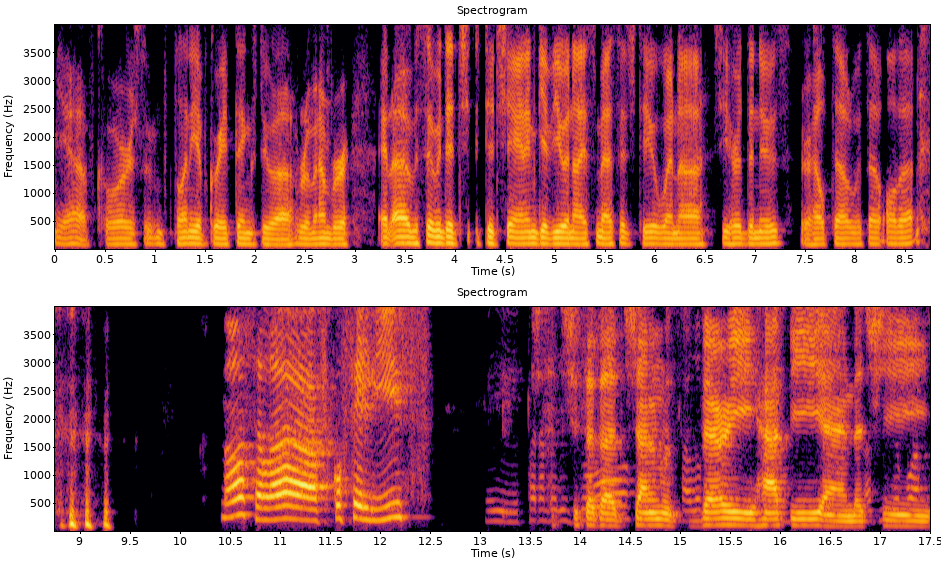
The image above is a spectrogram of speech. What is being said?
yeah, of course. Plenty of great things to uh, remember. And I'm assuming did did Shannon give you a nice message too when uh, she heard the news or helped out with all that? Nossa, ela ficou feliz. She said that Shannon was very happy and that she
